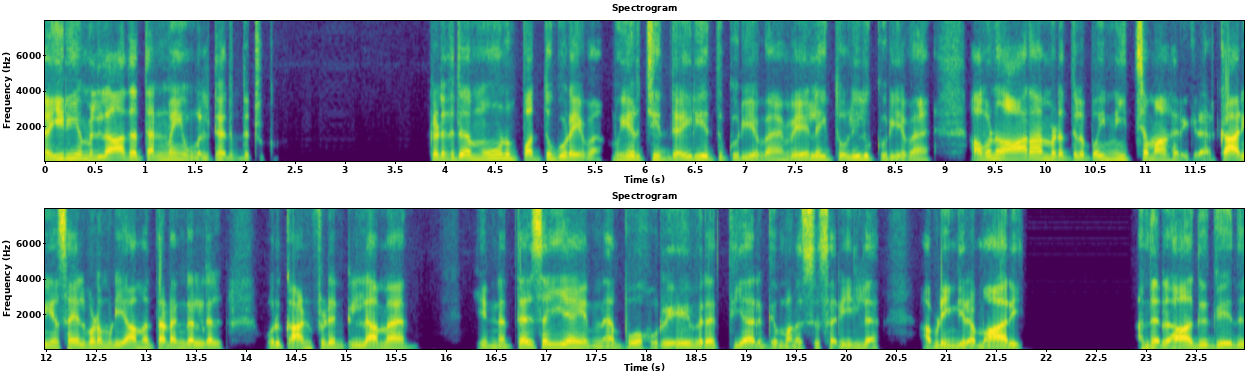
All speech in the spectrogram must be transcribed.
தைரியம் இல்லாத தன்மை உங்கள்கிட்ட இருந்துட்டுருக்கும் கிட்டத்தட்ட மூணு பத்து கூடையவன். முயற்சி தைரியத்துக்குரியவன் வேலை தொழிலுக்குரியவன். அவனும் ஆறாம் இடத்துல போய் நீச்சமாக இருக்கிறார். காரியம் செயல்பட முடியாமல் தடங்கல்கள் ஒரு கான்ஃபிடென்ட் இல்லாமல் என்னத்தை செய்ய? என்ன? போ ஒரே விரக்தியாக இருக்குது மனசு சரியில்லை அப்படிங்கிற மாதிரி அந்த ராகு கேது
